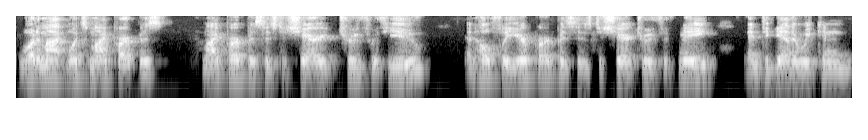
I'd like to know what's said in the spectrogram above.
what am I? What's my purpose? My purpose is to share truth with you, and hopefully your purpose is to share truth with me, and together we can,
